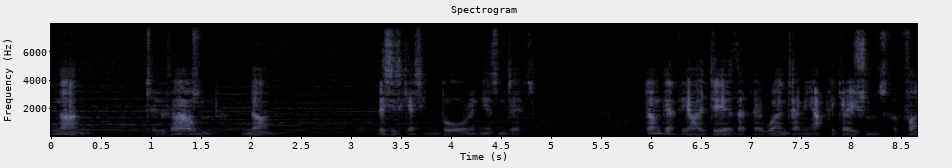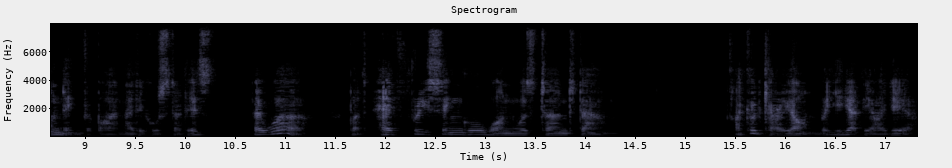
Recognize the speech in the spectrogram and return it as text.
None. 2000. None. This is getting boring, isn't it? Don't get the idea that there weren't any applications for funding for biomedical studies. There were, but every single one was turned down. I could carry on, but you get the idea.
